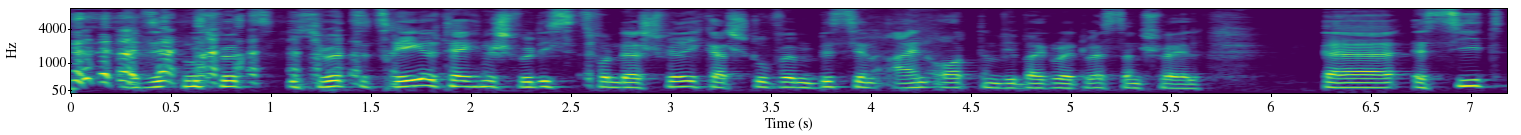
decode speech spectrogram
wir. Also ich würde würd's jetzt regeltechnisch, würde ich es von der Schwierigkeitsstufe ein bisschen einordnen wie bei Great Western Trail. Äh, es sieht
